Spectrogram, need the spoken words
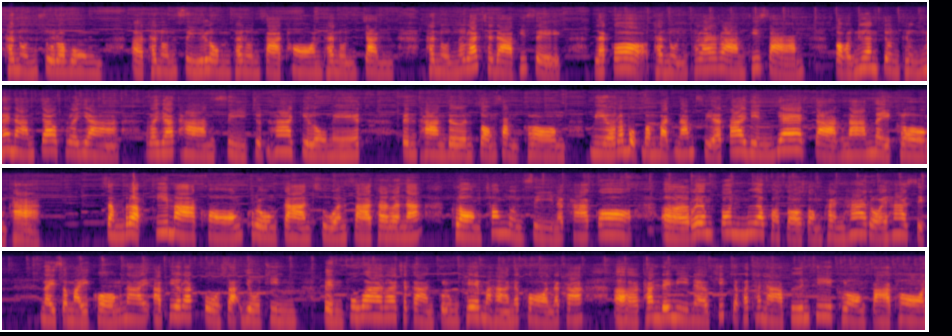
ถนนสุรวงศ์ถนนสีลม ถนนสาทร ถนนจันทร์ ถนนรัชดาพิเศษ และก็ถนนพระรามที่3ต่อเนื่องจนถึงแม่น้ำเจ้าพระยา ระยะทาง 4.5 กิโลเมตร เป็นทางเดินสองฝั่งคลอง มีระบบบำบัดน้ำเสียใต้ดินแยกจากน้ำในคลองค่ะสำหรับที่มาของโครงการสวนสาธารณะคลองช่องนนทรีนะคะ ก็เอ่อเริ่มต้นเมื่อพศ 2550 ในสมัยของนายอภิรักษ์โกษโยธิน เป็นผู้ว่าราชการกรุงเทพมหานครนะคะท่านได้มีแนวคิดจะพัฒนาพื้นที่คลองสาทร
